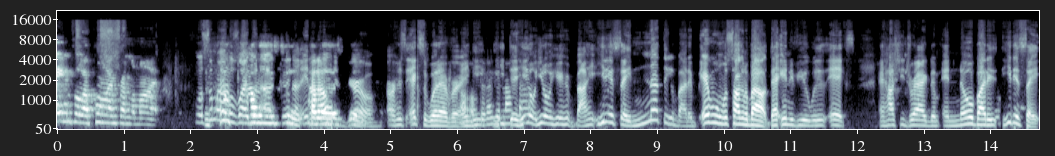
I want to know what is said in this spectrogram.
waiting for a porn from Lamont. well, somebody was like, I when I was did the too. interview I with was his girl or his ex or whatever, and Uh-oh, he, did he he don't you don't hear about he, he didn't say nothing about it. Everyone was talking about that interview with his ex and how she dragged him, and nobody he didn't say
